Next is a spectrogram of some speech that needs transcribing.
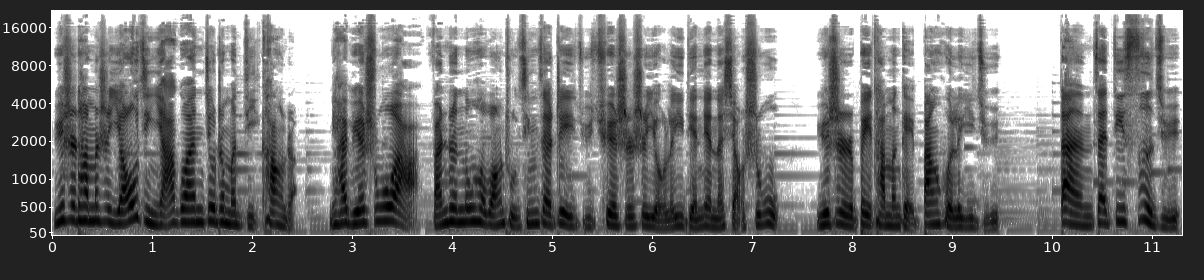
于是他们是咬紧牙关，就这么抵抗着。你还别说啊，樊振东和王楚钦在这一局确实是有了一点点的小失误，于是被他们给扳回了一局。但在第四局，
